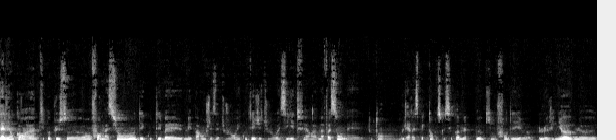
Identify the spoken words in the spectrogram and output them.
D'aller encore un petit peu plus euh, en formation, d'écouter ben, mes parents, je les ai toujours écoutés, j'ai toujours essayé de faire à ma façon, mais tout en les respectant parce que c'est comme eux qui ont fondé euh, le vignoble,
